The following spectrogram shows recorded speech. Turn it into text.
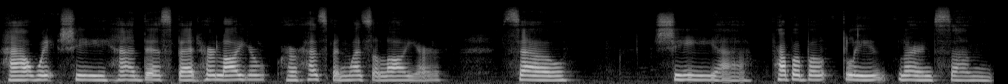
How we, she had this, but her lawyer, her husband was a lawyer. So she uh, probably learned some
